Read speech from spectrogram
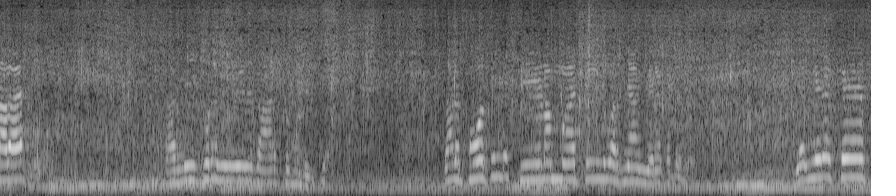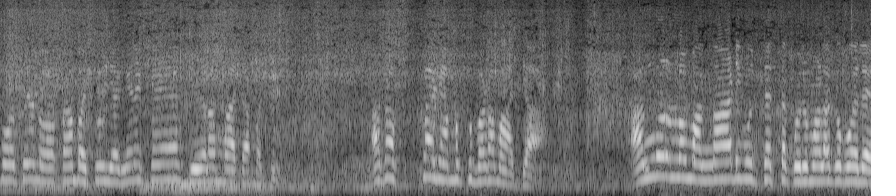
നാളെ കണ്ണിൽ കൂടെ ഇങ്ങനെ ധാരട്ടം കൊണ്ടിരിക്കുക നാളെ പോത്തിന്റെ ക്ഷീണം മാറ്റം എന്ന് പറഞ്ഞാൽ ഇങ്ങനെയൊക്കെ തന്നെ. എങ്ങനെയൊക്കെ പോത്തിനെ നോക്കാൻ പറ്റൂ? എങ്ങനെയൊക്കെ ക്ഷീണം മാറ്റാൻ പറ്റൂ? അതൊക്കെ നമുക്ക് ഇവിടെ മാറ്റാം. അങ്ങനെയുള്ള മങ്ങാടി മുറ്റത്തെ കുരുമുളക് പോലെ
